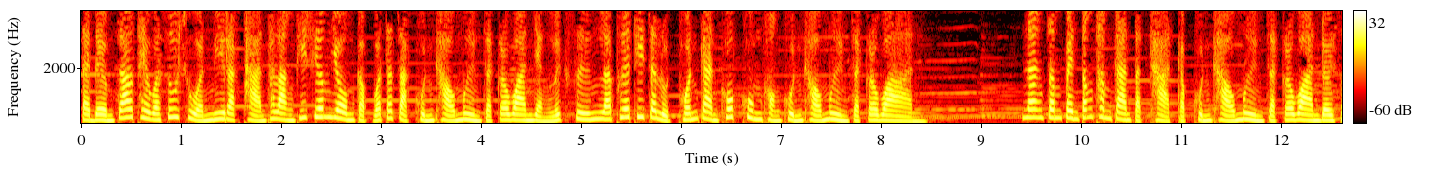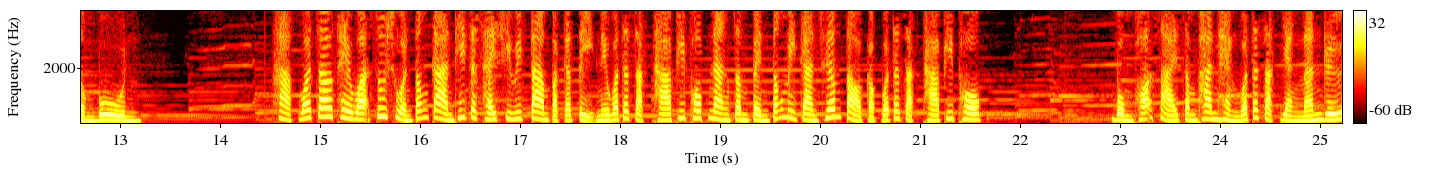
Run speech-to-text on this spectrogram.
แต่เดิมเจ้าเทวสู้ฉวนมีหลักฐานพลังที่เชื่อมโยงกับวัฏจักรขุนเขาหมื่นจักรวาลอย่างลึกซึ้ง และเพื่อที่จะหลุดพ้นการควบคุมของขุนเขาหมื่นจักรวาล นางจำเป็นต้องทำการตัดขาดกับขุนเขาหมื่นจักรวาลโดยสมบูรณ์ หากว่าเจ้าเทวะสู้ฉวนต้องการที่จะใช้ชีวิตตามปกติในวัฏจักรท้าพิภพนางจำเป็นต้องมีการเชื่อมต่อกับวัฏจักรท้าพิภพบ่มเพาะสายสัมพันธ์แห่งวัฏจักรอย่างนั้นหรือ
